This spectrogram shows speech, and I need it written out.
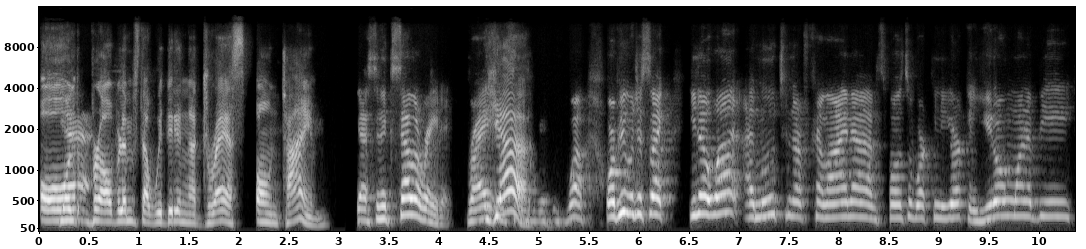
all the problems that we didn't address on time. Yes, and accelerate it, right? Yeah. Well, or people just like, you know what? I moved to North Carolina. I'm supposed to work in New York, and you don't want to be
